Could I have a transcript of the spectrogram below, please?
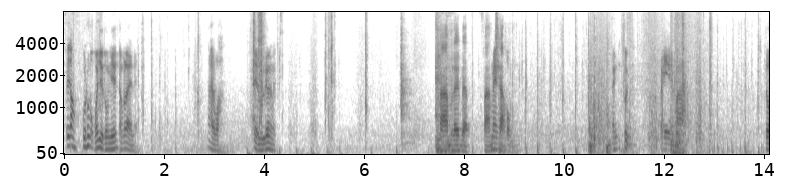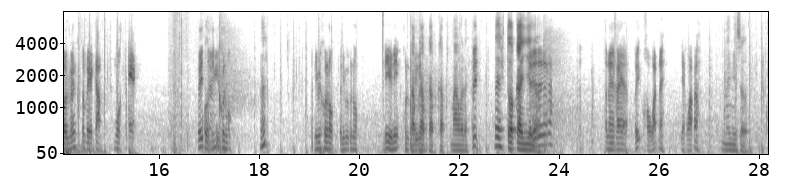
เฮ้ยเอ้าคุณหกมาอยู่ตรงนี้ทำอะไรเนี่ยอะไรวะไม่รู้เรื่องเลยฟาร์มเลยแบบฟาร์มแม่งฉ่ผม แม่งฝึกไปมา โดนแม่งสเปรย์กลับหมวกแตก เฮ้ยตอนนี้มีคุณหกตอนนี้มีคุณหกตอนนี้มีคุณหกนี่อยู่นี่คุณำครับอยู่คนี่รับครับครับมาไปเลยเฮ้ย เฮ้ยตัวไกลยิเดี๋งยวเหรเดี๋ยวอเดี๋ยวตอนนั้นใครอะ เฮ้ย ขอวัดหน่อย อยากวัดอะ ไม่มีเสือโข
